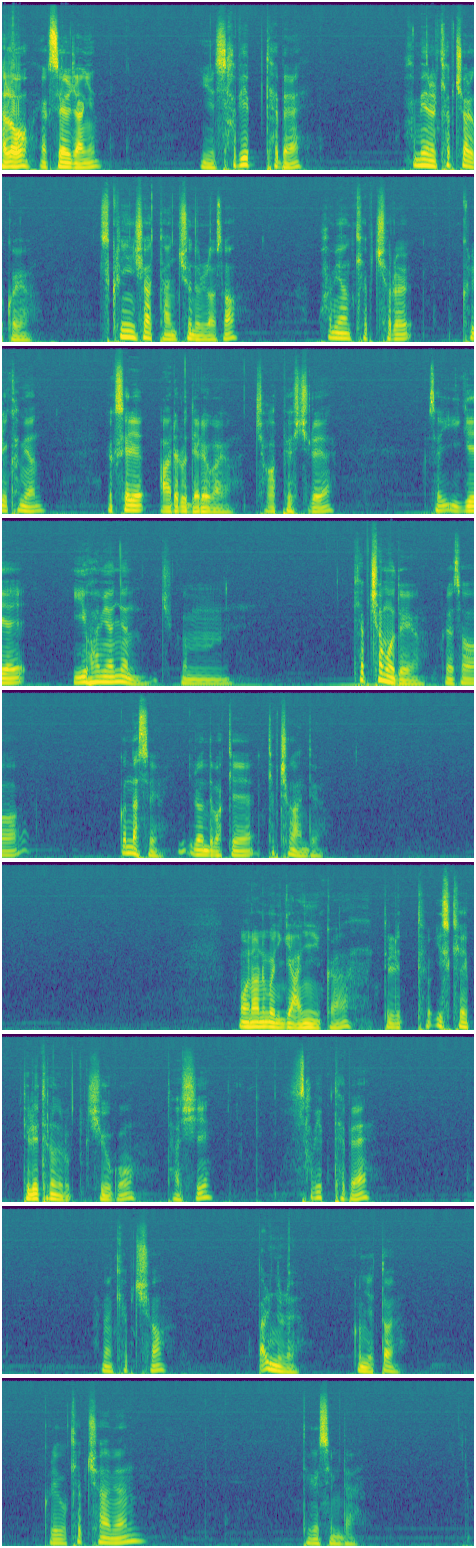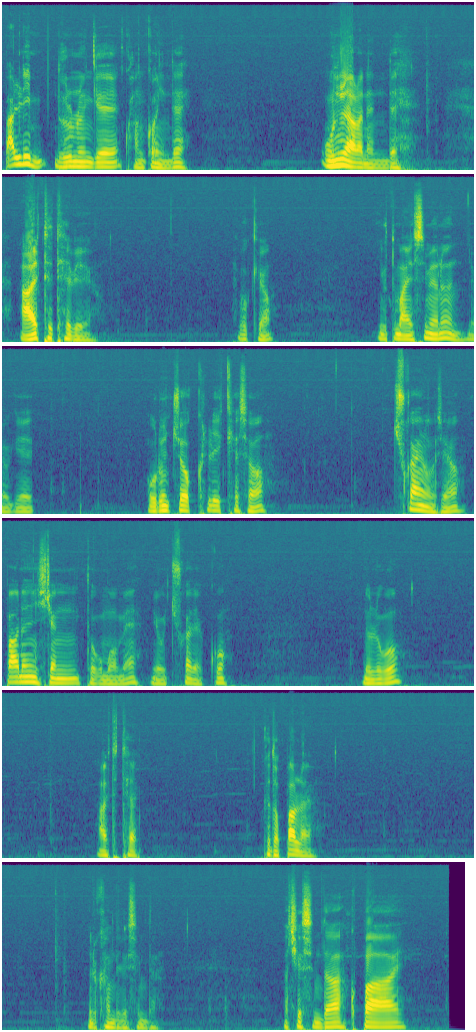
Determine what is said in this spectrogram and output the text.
헬로 엑셀 장인 이 삽입 탭에 화면을 캡처할 거예요. 스크린샷 단추 눌러서 화면 캡처를 클릭하면 엑셀이 아래로 내려가요. 작업 표시줄에. 그래서 이게 이 화면은 지금 캡처 모드예요. 그래서 끝났어요. 이런 데밖에 캡처가 안 돼요. 원하는 건 이게 아니니까 딜리트, 이스케이프, 딜리트로 지우고 다시 삽입 탭에 화면 캡처 빨리 눌러요. 그럼 이제 떠요. 그리고 캡처하면 되겠습니다. 빨리 누르는 게 관건인데 오늘 알아냈는데 Alt 탭이에요. 해볼게요. 이것도 많이 쓰면은 여기에 오른쪽 클릭해서 추가해 놓으세요. 빠른 실행 도구 모음에 여기 추가됐고 누르고 Alt 탭. 그 더 빨라요. 이렇게 하면 되겠습니다. 마치겠습니다. 굿바이.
